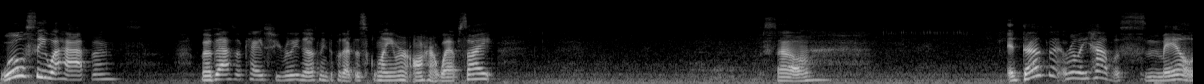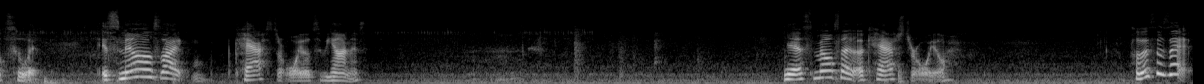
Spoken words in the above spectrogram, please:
We'll see what happens. But if that's case, she really does need to put that disclaimer on her website. So, it doesn't really have a smell to it. It smells like castor oil, to be honest. Yeah, it smells like a castor oil. So this is it.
